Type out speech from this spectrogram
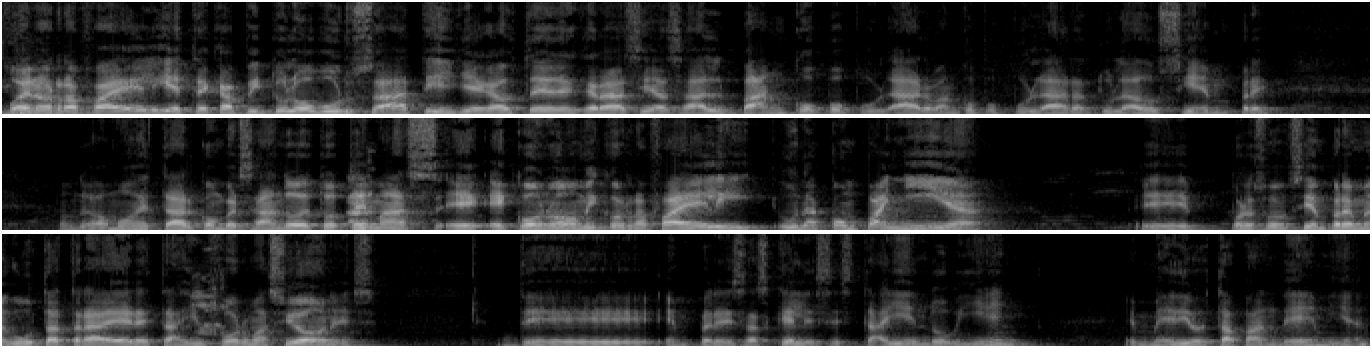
Bueno, Rafael, y este capítulo bursátil llega a ustedes gracias al Banco Popular, Banco Popular a tu lado siempre, donde vamos a estar conversando de estos temas eh, económicos, Rafael, y una compañía, eh, por eso siempre me gusta traer estas informaciones de empresas que les está yendo bien en medio de esta pandemia.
